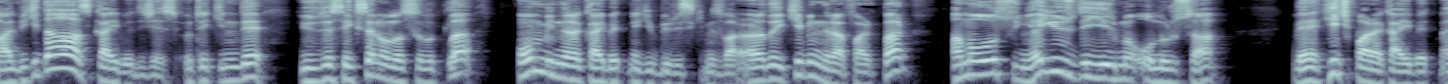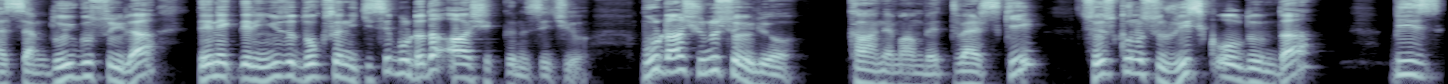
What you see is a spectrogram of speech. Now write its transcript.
Halbuki daha az kaybedeceğiz. Ötekinde %80 olasılıkla 10 bin lira kaybetme gibi bir riskimiz var. Arada 2 bin lira fark var ama olsun ya %20 olursa ve hiç para kaybetmezsem duygusuyla deneklerin %92'si burada da A şıkkını seçiyor. Buradan şunu söylüyor Kahneman ve Tversky. Söz konusu risk olduğunda biz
